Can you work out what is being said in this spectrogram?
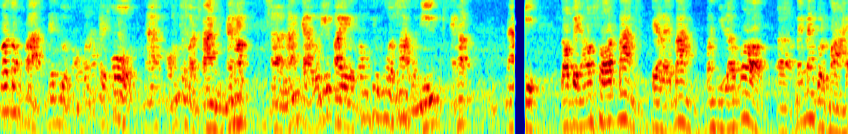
ก็ต้องฝากในส่วนของคนทัพไปโป้นะของจังหวัดตรังนะครับหลังจากวันนี้ไปต้องเข้มงวดมากกว่านี้นะครับ เราเป็นเอาซอร์สบ้างเป็นอะไรบ้าง บางทีเราก็ไม่แม่นกฎหมาย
